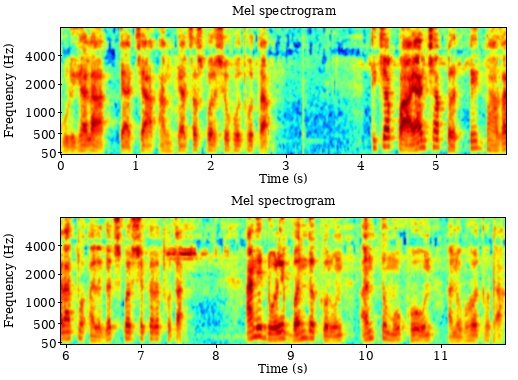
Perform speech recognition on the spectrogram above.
गुडघ्याला त्याच्या अंगठ्याचा स्पर्श होत होता. तिच्या पायांच्या प्रत्येक भागाला तो अलगद स्पर्श करत होता आणि डोळे बंद करून अंतमुख होऊन अनुभवत होता.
